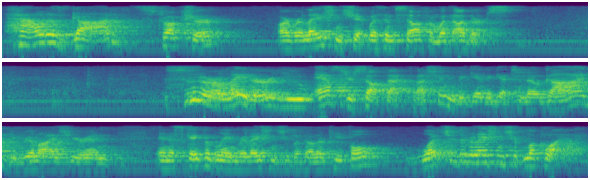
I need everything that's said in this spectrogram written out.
How does God structure our relationship with Himself and with others? Sooner or later, you ask yourself that question. You begin to get to know God. You realize you're in, inescapably in relationship with other people. What should the relationship look like?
